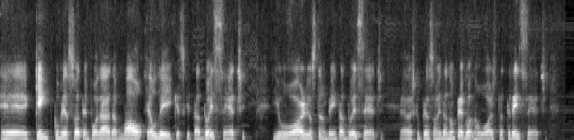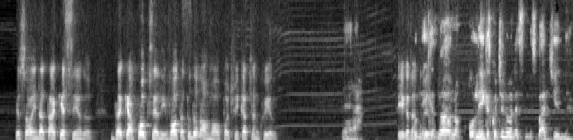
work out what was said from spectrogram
É, quem começou a temporada mal é o Lakers, que está 2-7, e o Warriors também está 2-7. Eu acho que o pessoal ainda não pegou. Não, o Warriors está 3-7. O pessoal ainda está aquecendo. Daqui a pouco, Celinho, volta tudo ao normal. Pode ficar tranquilo. É. Fica tranquilo. O Lakers, não, não, o Lakers continua nesse, nesse batido, né?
